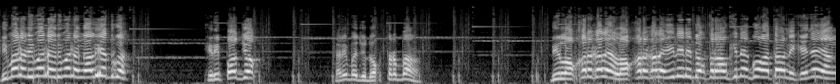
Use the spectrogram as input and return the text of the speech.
Di mana di mana di mana nggak lihat gua. Kiri pojok. Cari baju dokter bang. Di locker kali ya, locker kali. Ya. Ini nih dokter Hawkinnya gue gak tahu nih, kayaknya yang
